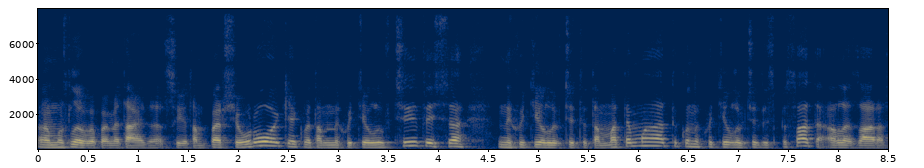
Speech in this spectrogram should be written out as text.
Е, Можливо, ви пам'ятаєте свої там перші уроки, як ви там не хотіли вчитися, не хотіли вчити там математику, не хотіли вчитись писати, але зараз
